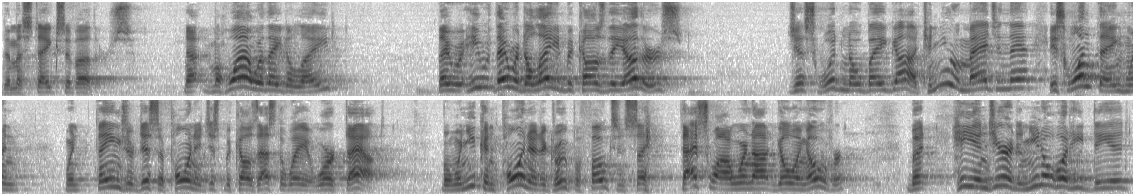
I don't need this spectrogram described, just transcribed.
the mistakes of others. Now, why were they delayed? They were, he, they were delayed because the others just wouldn't obey God. Can you imagine that? It's one thing when, when things are disappointed just because that's the way it worked out. But when you can point at a group of folks and say, that's why we're not going over. But he endured. And you know what he did?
